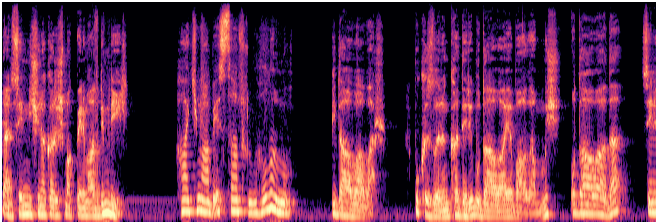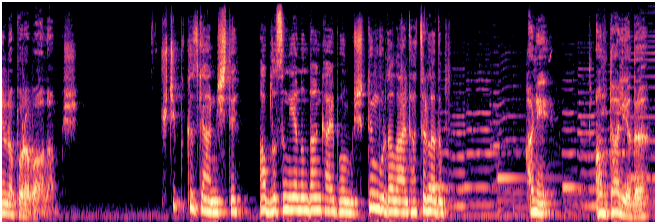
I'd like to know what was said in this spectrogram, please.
Yani senin işine karışmak benim haddim değil. Hakim abi estağfurullah olur mu? Bir dava var. Bu kızların kaderi bu davaya bağlanmış. O dava da senin rapora bağlanmış. Küçük bir kız gelmişti. Ablasının yanından kaybolmuş. Dün buradalardı hatırladım. Hani Antalya'da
